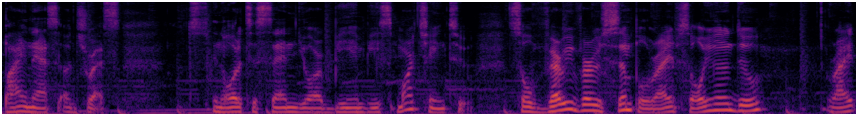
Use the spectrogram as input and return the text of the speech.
Binance address in order to send your BNB smart chain to. So very very simple, right? So all you're gonna do, right?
